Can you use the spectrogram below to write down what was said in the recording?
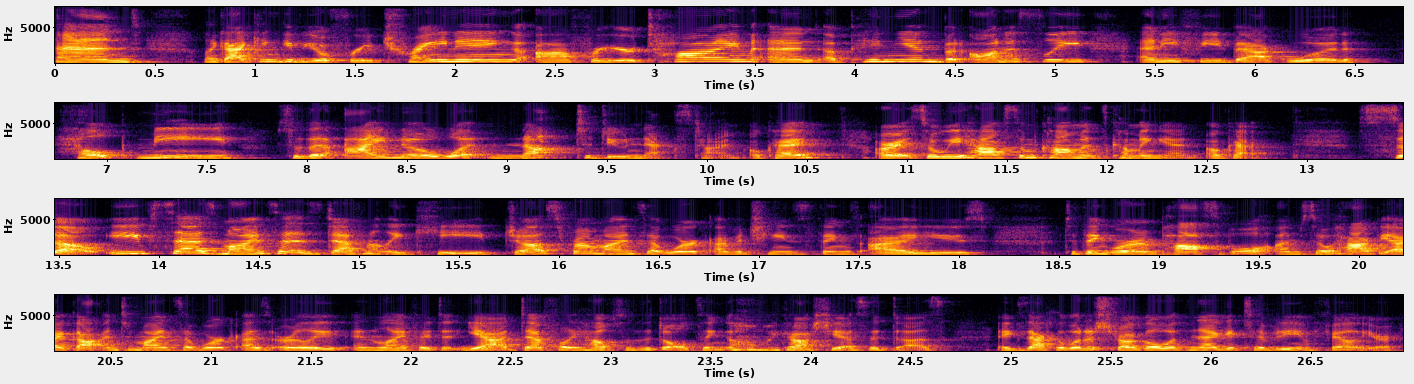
And like i can give you a free training uh, for your time and opinion but honestly any feedback would help me so that i know what not to do next time okay? All right so we have some comments coming in. Okay so Eve says mindset is definitely key. Just from mindset work, I've achieved things I used to think were impossible. I'm so happy I got into mindset work as early in life I did. Yeah, it definitely helps with adulting. Oh my gosh, yes, it does. Exactly. What a struggle with negativity and failure.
